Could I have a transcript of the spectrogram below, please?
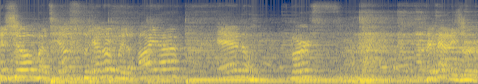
Michelle Matias, together with Ina and, course, the manager.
